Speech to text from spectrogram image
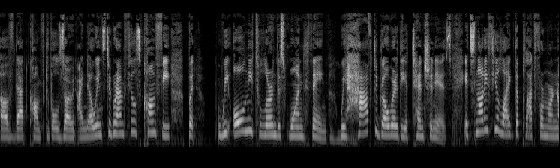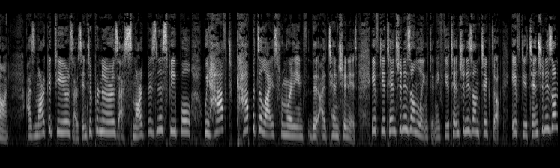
of that comfortable zone. I know Instagram feels comfy, but we all need to learn this one thing. Mm-hmm. We have to go where the attention is. It's not if you like the platform or not. As marketeers, as entrepreneurs, as smart business people, we have to capitalize from where the, the attention is. If the attention is on LinkedIn, if the attention is on TikTok, if the attention is on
